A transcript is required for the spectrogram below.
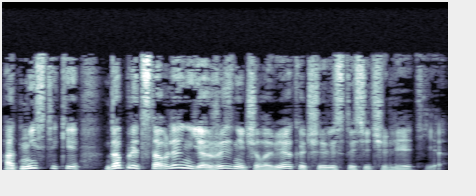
От мистики до представления о жизни человека через тысячелетия.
